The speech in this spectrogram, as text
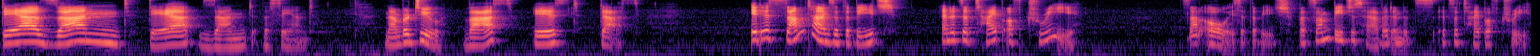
Der Sand, der Sand, the sand. Number two, was ist das? It is sometimes at the beach, and it's a type of tree. It's not always at the beach, but some beaches have it, and it's it's a type of tree.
